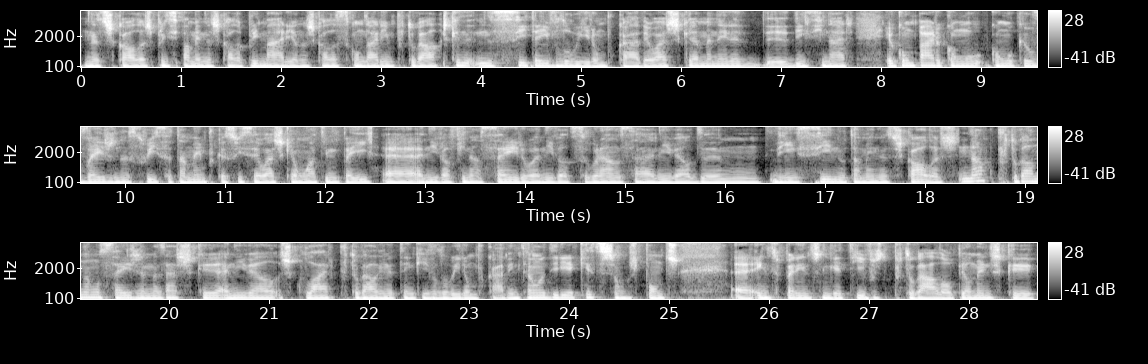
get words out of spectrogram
nas escolas, principalmente na escola primária ou na escola secundária em Portugal, que necessita evoluir um bocado. Eu acho que a maneira de, de ensinar, eu comparo com o, com o que eu vejo na Suíça também, porque a Suíça eu acho que é um ótimo país uh, a nível financeiro, a nível de segurança, a nível de, de ensino também nas escolas. Não que Portugal não o seja, mas acho que a nível escolar Portugal ainda tem que evoluir evoluir um bocado. Então eu diria que esses são os pontos uh, entre parentes negativos de Portugal, ou pelo menos que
